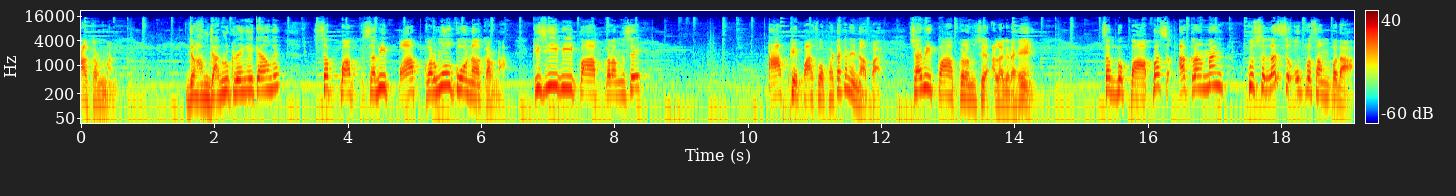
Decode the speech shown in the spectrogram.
आकर्णन जब हम जागरूक रहेंगे, क्या होंगे? सब पाप, सभी पाप कर्मों को ना करना। किसी भी पाप कर्म से आपके पास वो फटकने ना पाए। सभी पाप कर्म से अलग रहें। सब पापस अकर्णं कुशलस उपसंपदा।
